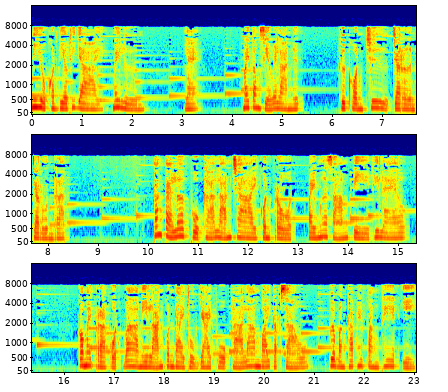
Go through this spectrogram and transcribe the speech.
มีอยู่คนเดียวที่ยายไม่ลืม และไม่ต้องเสียเวลานึก คือคนชื่อเจริญจรุนรัตตั้งแต่เลิกผูกขาหลานชายคนโปรดไปเมื่อสามปีที่แล้ว ก็ไม่ปรากฏว่ามีหลานคนใดถูกยายผูกขาล่ามไว้กับเสา เพื่อบังคับให้ฟังเทศอีก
